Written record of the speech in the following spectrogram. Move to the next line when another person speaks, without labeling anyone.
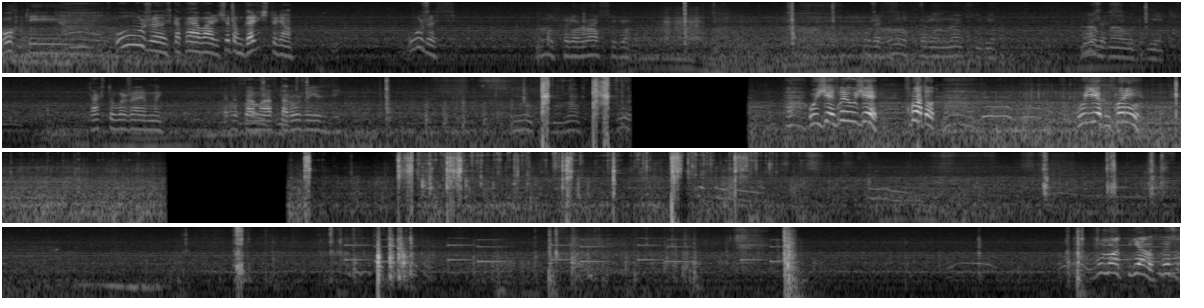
Ух ты!
Ужас, какая авария. Что там, горит что ли он? Ужас.
Ни хрена себе.
Ужас.
Ни хрена себе.
Ужас.
Обалдеть.
Так что, уважаемый, это
Обалдеть.
самое осторожно езди.
Ни хрена себе.
Уезжай, смотри, уезжай! Смотри вот! Уехал, смотри! būnuot pienas, visas.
